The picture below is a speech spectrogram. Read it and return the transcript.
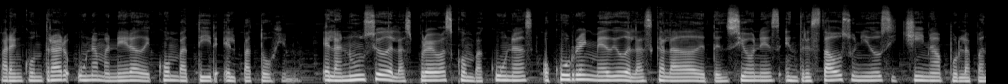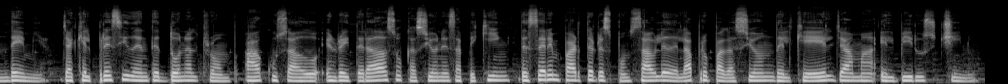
para encontrar una manera de combatir el patógeno. El anuncio de las pruebas con vacunas ocurre en medio de la escalada de tensiones entre Estados Unidos y China por la pandemia, ya que el presidente Donald Trump ha acusado en reiteradas ocasiones a Pekín de ser en parte responsable de la propagación del que él llama el virus chino.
